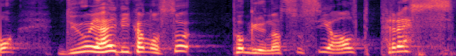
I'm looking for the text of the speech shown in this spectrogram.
Og du og jeg vi kan også pga. sosialt press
